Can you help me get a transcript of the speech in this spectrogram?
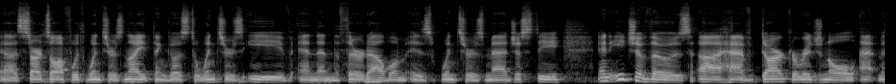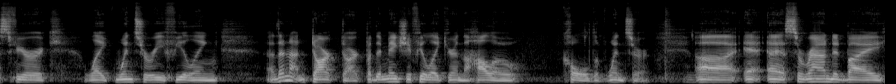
Uh, starts off with Winter's Knight, then goes to Winter's Eve, and then the third album is Winter's Majesty. And each of those uh, have dark, original, atmospheric, like wintry feeling. Uh, they're not dark, dark, but it makes you feel like you're in the hollow cold of winter, uh, uh, surrounded by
